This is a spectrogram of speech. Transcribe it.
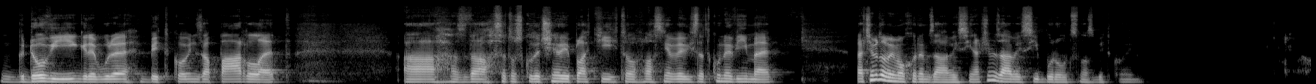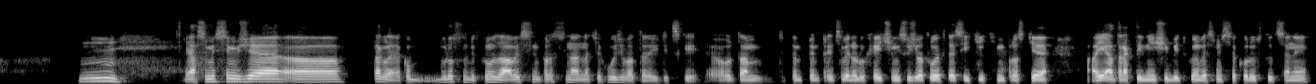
Kdo ví, kde bude Bitcoin za pár let a zda se to skutečně vyplatí, to vlastně ve výsledku nevíme. Na čem to mimochodem závisí? Na čem závisí budoucnost Bitcoinu? Hmm, já si myslím, že uh, takhle, jako budoucnost Bitcoinu závisí prostě na, na těch uživatelích vždycky. Jo. Tam ten, ten princip jednoduchý, čím víc uživatelů v té síti, tím prostě a je atraktivnější Bitcoin ve smyslu jako růstu ceny.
